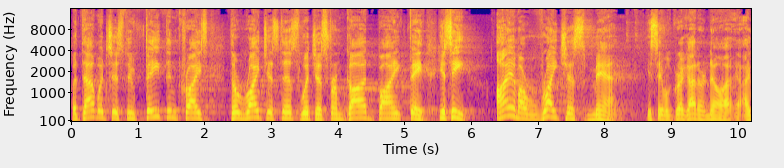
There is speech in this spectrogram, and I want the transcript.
but that which is through faith in Christ, the righteousness which is from God by faith. You see, I am a righteous man. You say, well, Greg, I don't know. I, I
